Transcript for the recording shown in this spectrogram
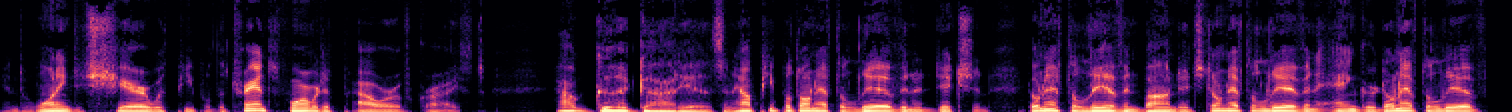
and to wanting to share with people the transformative power of Christ. How good God is and how people don't have to live in addiction, don't have to live in bondage, don't have to live in anger, don't have to live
